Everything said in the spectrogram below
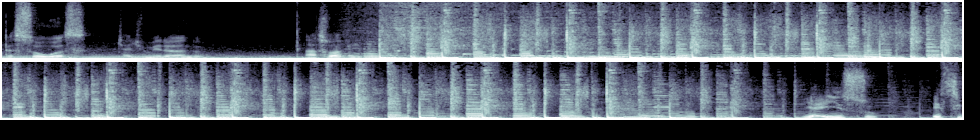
pessoas te admirando na sua vida. E é isso, esse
